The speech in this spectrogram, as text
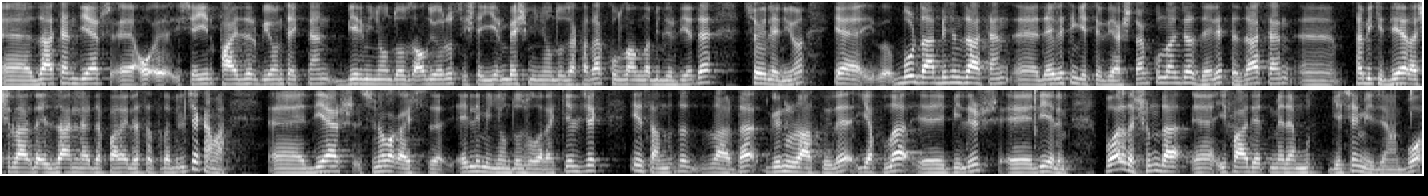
Ee, zaten diğer e, o e, şeyin Pfizer BioNTech'ten 1 milyon doz alıyoruz. İşte 25 milyon doza kadar kullanılabilir diye de söyleniyor. Burada bizim zaten e, devletin getirdiği aşıdan kullanacağız. Devlet de zaten tabii ki diğer aşılarda eczanelerde parayla satılabilecek ama diğer Sinovac aşısı 50 milyon doz olarak gelecek. İnsanlar da gönül rahatlığıyla yapılabilir diyelim. Bu arada şunu da ifade etmeden geçemeyeceğim. Bu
